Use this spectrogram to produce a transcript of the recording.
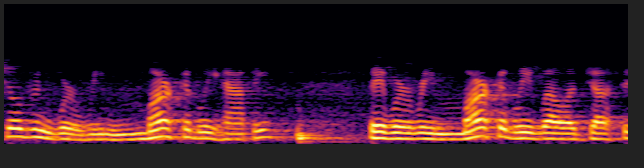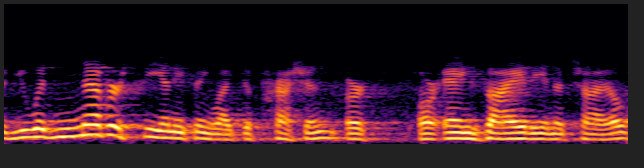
children were remarkably happy. They were remarkably well adjusted. You would never see anything like depression or, or anxiety in a child.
